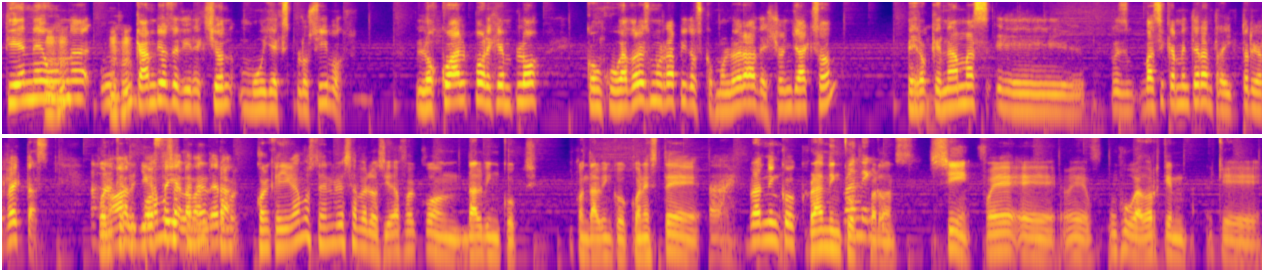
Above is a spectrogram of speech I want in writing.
tiene una, un- cambios de dirección muy explosivos. Lo cual, por ejemplo, con jugadores muy rápidos como lo era de Sean Jackson, pero que nada más, eh, pues básicamente eran trayectorias rectas. con el, que llegamos a tener- bandera. con- con el que llegamos a tener esa velocidad fue con Dalvin Cook. Con Dalvin Cook, con este ay, Brandon Cook. Brandon Cook, Brandon perdón. Cooks. Sí, fue eh, eh, un jugador que, que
